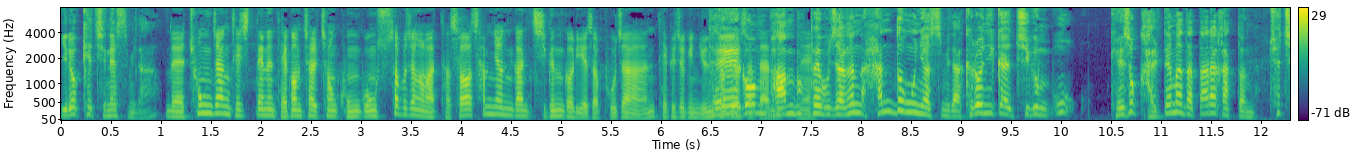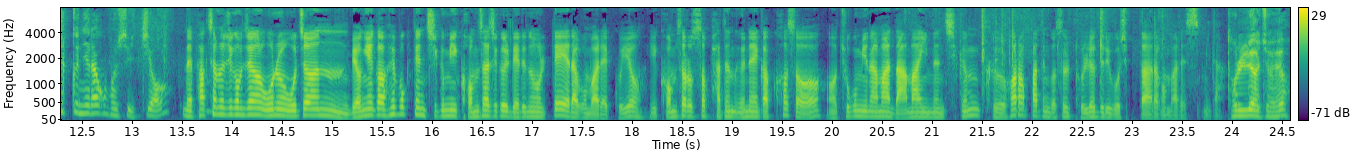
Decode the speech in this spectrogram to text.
이렇게 지냈습니다. 네, 총장 재직 때는 대검찰청 공공수사부장을 맡아서 3년간 지근거리에서 보좌한 대표적인 윤석열 대검 사단. 반부패 부장은 네. 한동훈이었습니다. 그러니까 지금 오, 계속 갈 때마다 따라갔던 최측근이라고 볼 수 있죠. 네, 박찬호 지검장은 오늘 오전 명예가 회복된 지금이 검사직을 내려놓을 때라고 말했고요. 이 검사로서 받은 은혜가 커서 어, 조금이나마 남아 있는 지금 그 허락받은 것을 돌려드리고 싶다라고 말했습니다. 돌려줘요?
